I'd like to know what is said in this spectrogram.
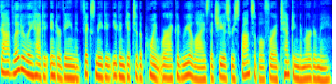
God literally had to intervene and fix me to even get to the point where I could realize that she is responsible for attempting to murder me.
